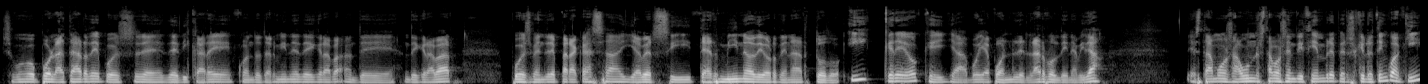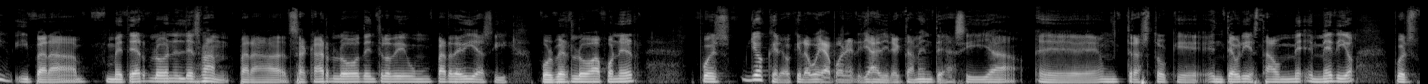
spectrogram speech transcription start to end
Supongo por la tarde, pues eh, dedicaré, cuando termine de, graba, de, de grabar, pues vendré para casa y a ver si termino de ordenar todo. Y creo que ya voy a poner el árbol de Navidad. Estamos, aún estamos en diciembre, pero es que lo tengo aquí y para meterlo en el desván, para sacarlo dentro de un par de días y volverlo a poner, pues yo creo que lo voy a poner ya directamente, así ya eh, un trasto que en teoría está en medio, pues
